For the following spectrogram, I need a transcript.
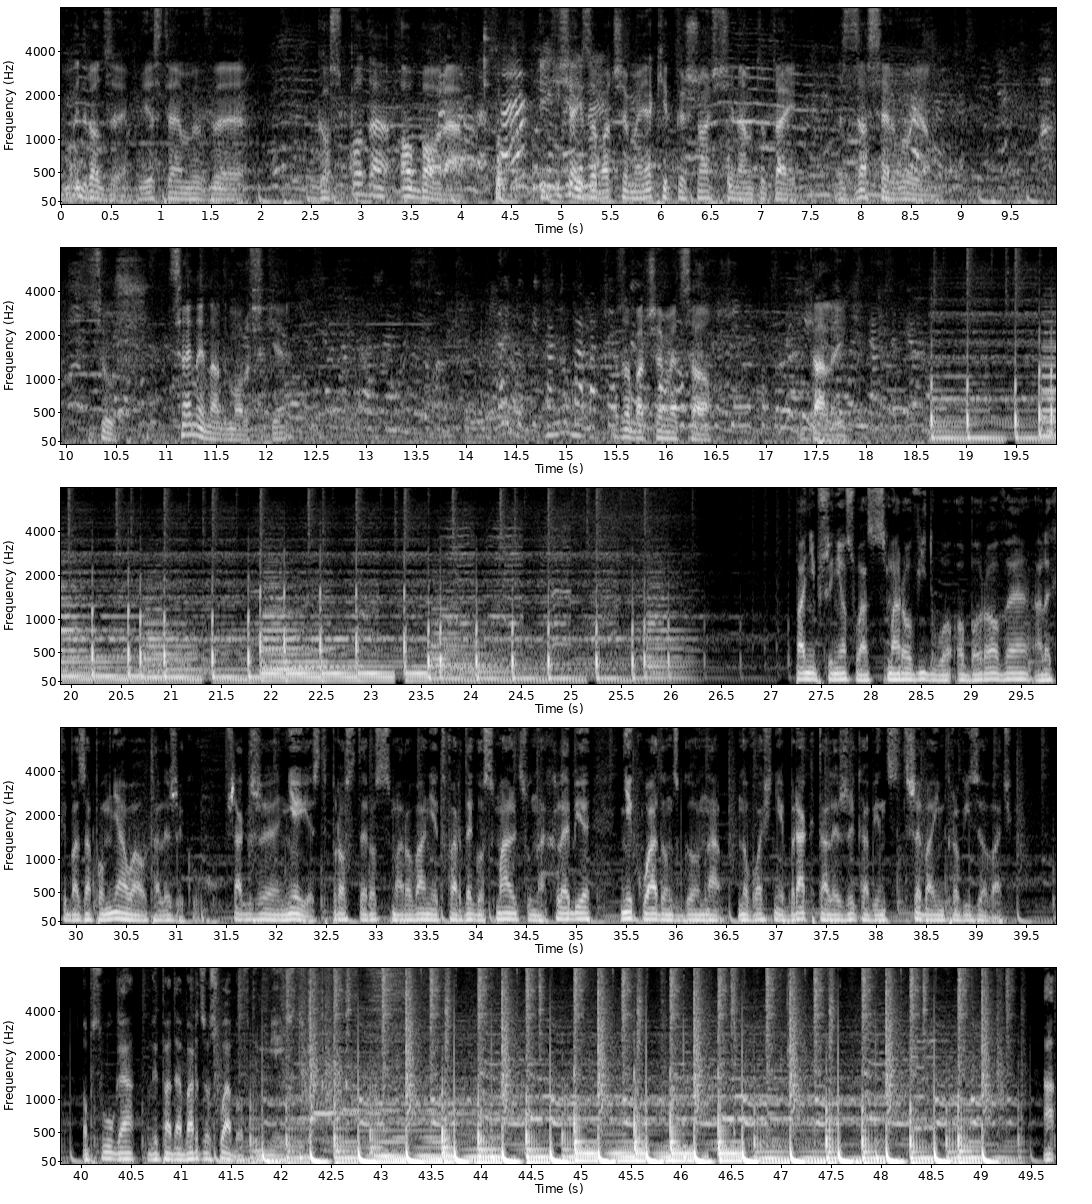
Moi drodzy, jestem w Gospoda Obora i dzisiaj zobaczymy, jakie pyszności nam tutaj zaserwują. Cóż, ceny nadmorskie. Zobaczymy, co dalej. Pani przyniosła smarowidło oborowe, ale chyba zapomniała o talerzyku. Wszakże nie jest proste rozsmarowanie twardego smalcu na chlebie, nie kładąc go na, no właśnie, brak talerzyka, więc trzeba improwizować. Obsługa wypada bardzo słabo w tym miejscu.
